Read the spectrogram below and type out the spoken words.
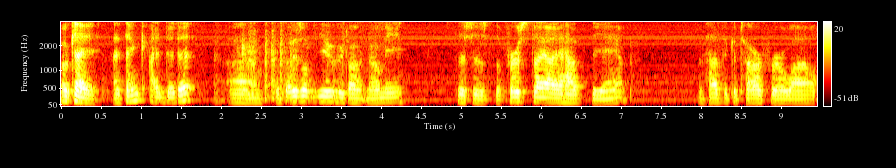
Okay, I think I did it. Um, for those of you who don't know me, this is the first day I have the amp. I've had the guitar for a while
